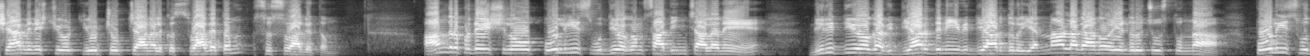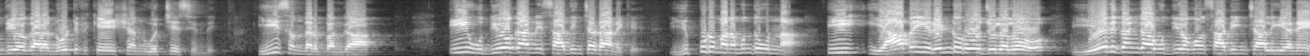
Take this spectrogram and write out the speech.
శ్యామ్ ఇన్స్టిట్యూట్ యూట్యూబ్ ఛానల్కు స్వాగతం సుస్వాగతం. ఆంధ్రప్రదేశ్లో పోలీస్ ఉద్యోగం సాధించాలనే నిరుద్యోగ విద్యార్థిని విద్యార్థులు ఎన్నాళ్ళగానో ఎదురు చూస్తున్న పోలీస్ ఉద్యోగాల నోటిఫికేషన్ వచ్చేసింది. ఈ సందర్భంగా ఈ ఉద్యోగాన్ని సాధించడానికి ఇప్పుడు మన ముందు ఉన్న ఈ యాభై రెండు రోజులలో ఏ విధంగా ఉద్యోగం సాధించాలి అనే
